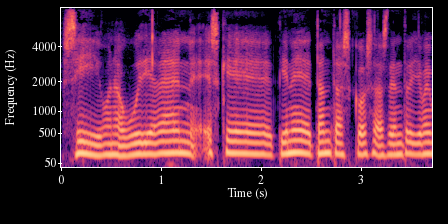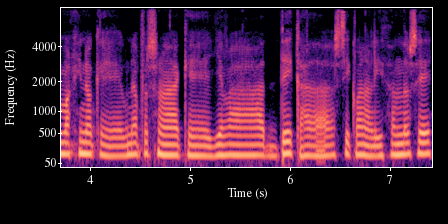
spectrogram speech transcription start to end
Sí, bueno, Woody Allen es que tiene tantas cosas dentro. Yo me imagino que una persona que lleva décadas psicoanalizándose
